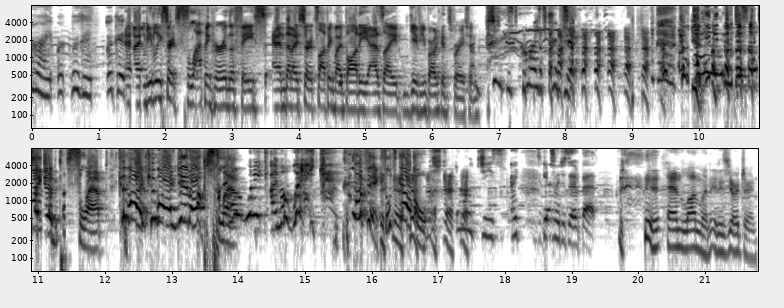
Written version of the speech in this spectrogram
all right, we're, we're good, we're good. And I immediately start slapping her in the face, and then I start slapping my body as I give you bardic inspiration. Jesus Christ, Cricket. Come on, you can do this, Brian! Slapped. Come on, come on, get up! I'm awake, I'm awake! Perfect, let's go! oh, jeez, I guess I deserve that. and Lonlin, it is your turn.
